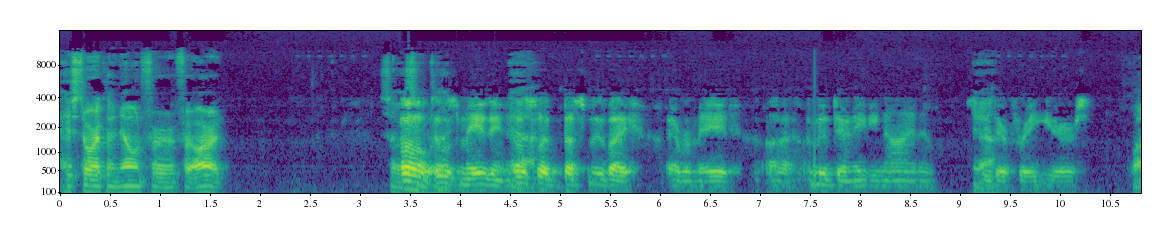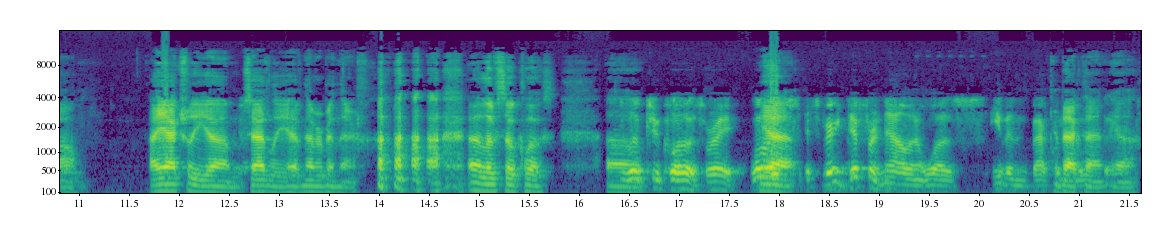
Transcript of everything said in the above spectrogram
historically known for for art. So it Oh, it like- was amazing! It was the best move I ever made. Uh, I moved there in '89 and Yeah. stayed there for eight years. wow. I actually, um, sadly, have never been there. I live so close. You Uh, live too close, right? Well, yeah. it's, it's very different now than it was even back when back then, there.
